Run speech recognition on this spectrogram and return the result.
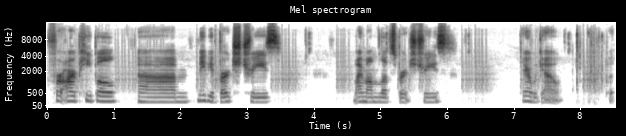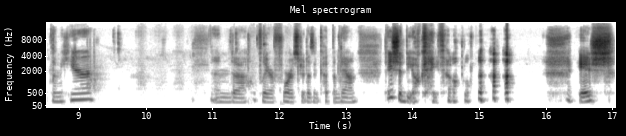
for our people. Um, maybe birch trees. My mom loves birch trees. There we go. Put them here and uh, hopefully our forester doesn't cut them down. They should be okay though. Ish.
